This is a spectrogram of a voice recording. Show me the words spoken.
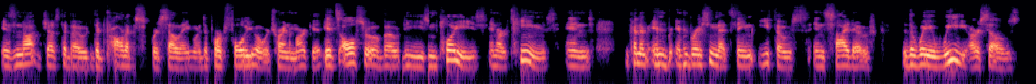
is not just about the products we're selling or the portfolio we're trying to market. It's also about the employees and our teams and kind of em- embracing that same ethos inside of the way we ourselves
